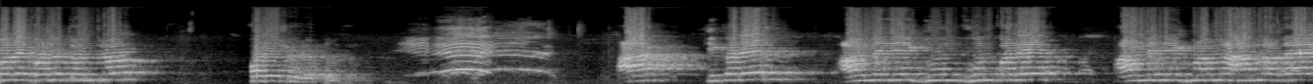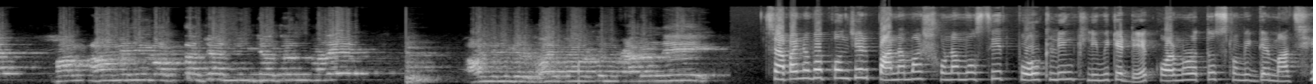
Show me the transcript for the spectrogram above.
বলে গণতন্ত্র করে স্বৈরতন্ত্র। আর কি করে? আওয়ামী লীগ গুম খুন করে আওয়ামী লীগ মামলা, হামলা দেয় চাঁপাইনবাবগঞ্জের পানামা সোনা মসজিদ পোর্ট লিমিটেডে কর্মরত শ্রমিকদের মাঝে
